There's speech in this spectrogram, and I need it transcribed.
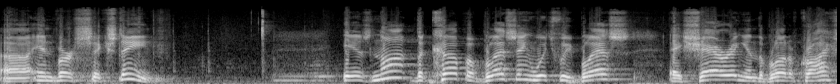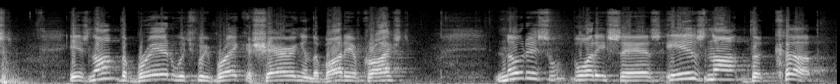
uh, in verse 16. Is not the cup of blessing which we bless a sharing in the blood of Christ? Is not the bread which we break a sharing in the body of Christ? Notice what he says is not the cup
